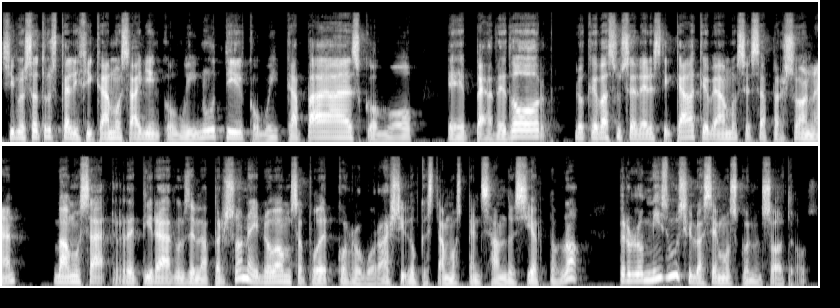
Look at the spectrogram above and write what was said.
Si nosotros calificamos a alguien como inútil, como incapaz, como eh, perdedor, lo que va a suceder es que cada que veamos a esa persona, vamos a retirarnos de la persona y no vamos a poder corroborar si lo que estamos pensando es cierto o no. Pero lo mismo si lo hacemos con nosotros.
